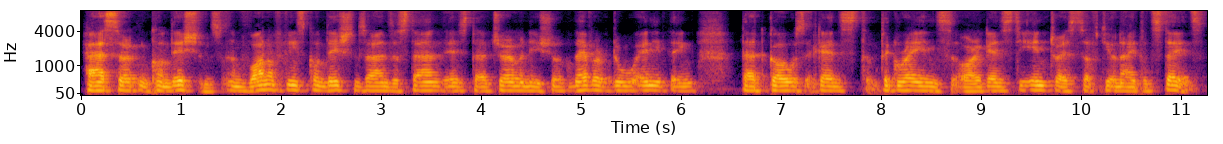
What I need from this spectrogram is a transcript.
has certain conditions. And one of these conditions, I understand, is that Germany should never do anything that goes against the grains or against the interests of the United States.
